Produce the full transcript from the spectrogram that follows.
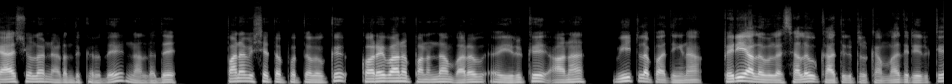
கேஷுவலாக நடந்துக்கிறது நல்லது. பண விஷயத்த பொறுத்தளவுக்கு குறைவான பணம் தான் வர இருக்கு. ஆனால் வீட்டில் பார்த்தீங்கன்னா, பெரிய அளவில் செலவு காத்துக்கிட்டு இருக்க மாதிரி இருக்கு.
